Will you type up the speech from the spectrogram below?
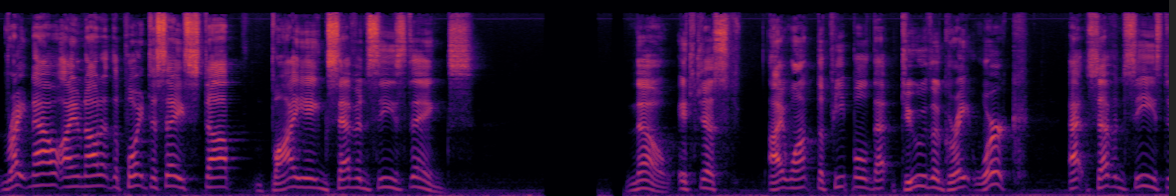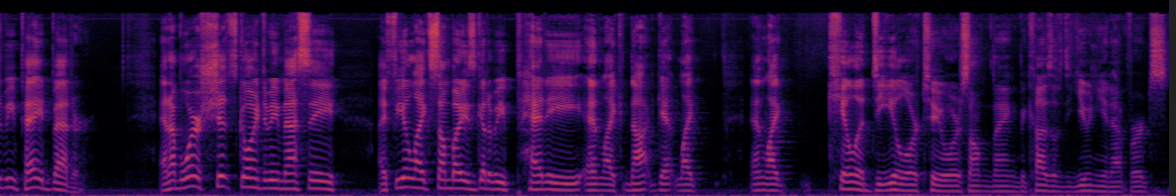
right now I am not at the point to say stop buying 7 Seas things. No, it's just I want the people that do the great work at 7 Seas to be paid better. And I'm aware shit's going to be messy. I feel like somebody's going to be petty and like not get like and like kill a deal or two or something because of the union efforts.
